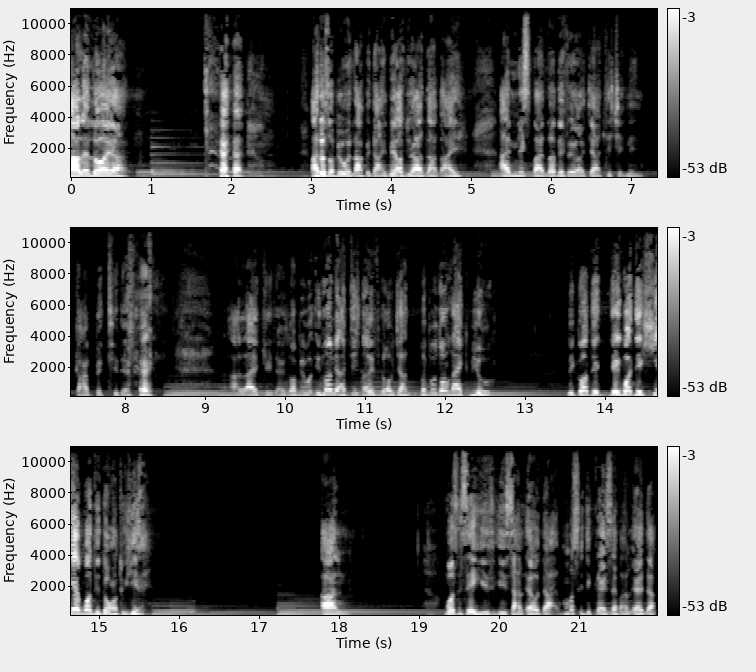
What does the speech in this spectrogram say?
Hallelujah. I know some people laugh at that. Because you have that, I, I miss my love the Jah teaching in Campeti. I like it. Some people, you know, I teach the fear of Jah, but people don't like me. Oh. Because they, they, what, they hear what they don't want to hear. And Moses say he's, he's an elder. Moses declare himself an elder.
